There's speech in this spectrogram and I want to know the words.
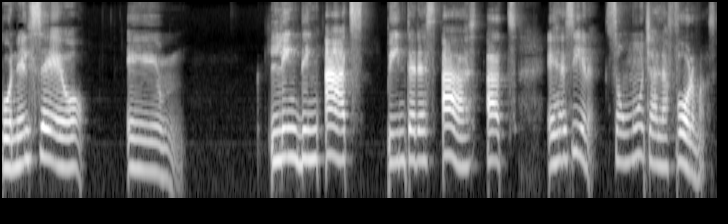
con el SEO, em, LinkedIn Ads, Pinterest Ads, ads, es decir, son muchas las formas.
